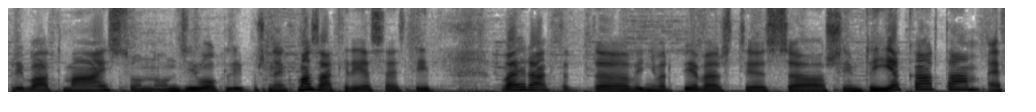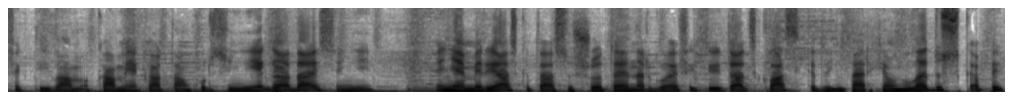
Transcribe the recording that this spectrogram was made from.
privāti mājas un, un dzīvokļu īpašnieki mazāk ir iesaistīti. Vairāk tad, uh, viņi var pievērsties uh, šīm iekārtām, efektīvām iekārtām, kuras viņi iegādājas. Viņi, viņiem ir jāskatās uz šo energoefektivitātes klasi, kad viņi pērk jaunu leduskapi.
